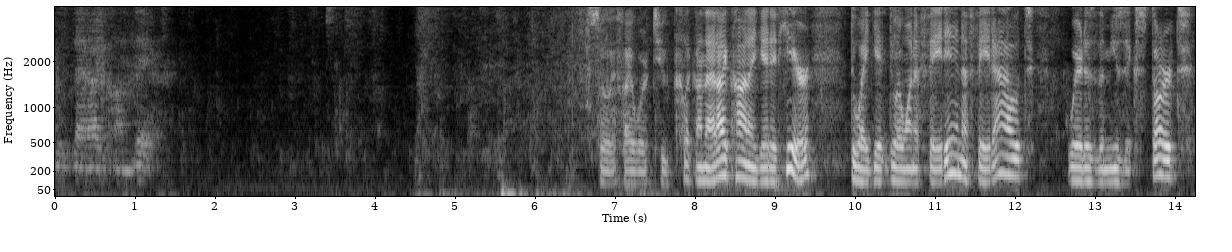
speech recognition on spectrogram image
with that icon there. So if I were to click on that icon, I get it here. Do I get? Do I want to fade in, a fade out? Where does the music start?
